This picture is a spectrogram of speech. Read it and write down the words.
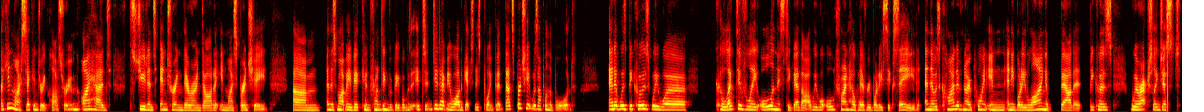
Like in my secondary classroom, I had students entering their own data in my spreadsheet. Um, and this might be a bit confronting for people because it d- did take me a while to get to this point, but that spreadsheet was up on the board. And it was because we were collectively all in this together. We were all trying to help everybody succeed. And there was kind of no point in anybody lying about it because we were actually just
